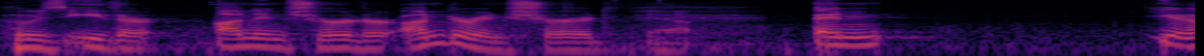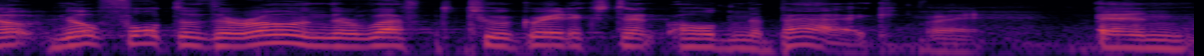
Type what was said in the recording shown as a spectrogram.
who's either uninsured or underinsured. Yeah. And, you know, no fault of their own, they're left to a great extent holding the bag. Right. And,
